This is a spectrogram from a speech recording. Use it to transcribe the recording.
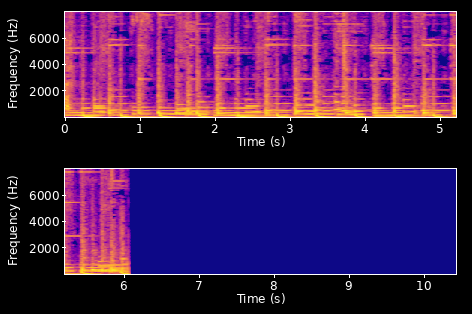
Ha.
